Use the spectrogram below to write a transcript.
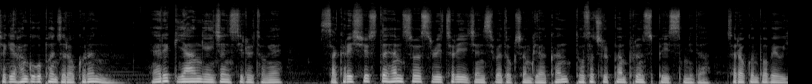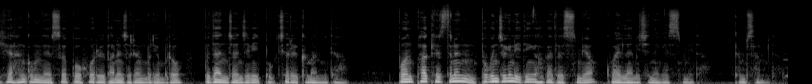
책의 한국어 판저로권은 에릭 양 에이전시를 통해 사카리 슈스터 햄스워스 리터리 에이전시와 독점 계약한 도서출판 프린스페이스입니다. 저작권법에 의해 한국 내에서 보호를 받는 저작물이므로 무단 전제 및 복제를 금합니다. 본 팟캐스트는 부분적인 리딩이 허가됐으며 과일람이 진행했습니다. 감사합니다.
